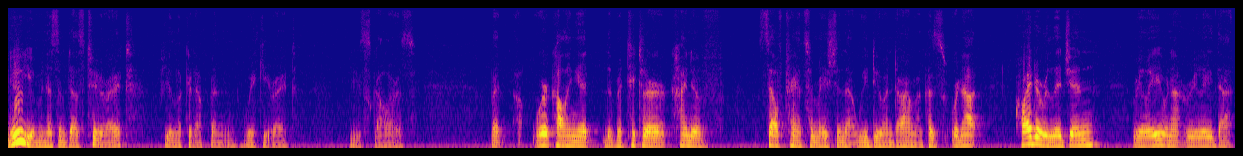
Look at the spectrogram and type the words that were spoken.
new humanism does too, right? If you look it up in wiki, right? You scholars but uh, we're calling it the particular kind of self transformation that we do in Dharma because we're not quite a religion, really. We're not really that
